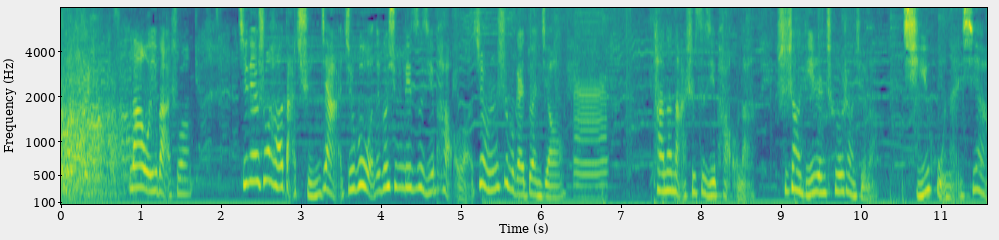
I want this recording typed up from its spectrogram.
拉我一把说，今天说好打群架，结果我那个兄弟自己跑了，这种人是不是该断交？他那哪是自己跑了，是上敌人车上去了，骑虎难下。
